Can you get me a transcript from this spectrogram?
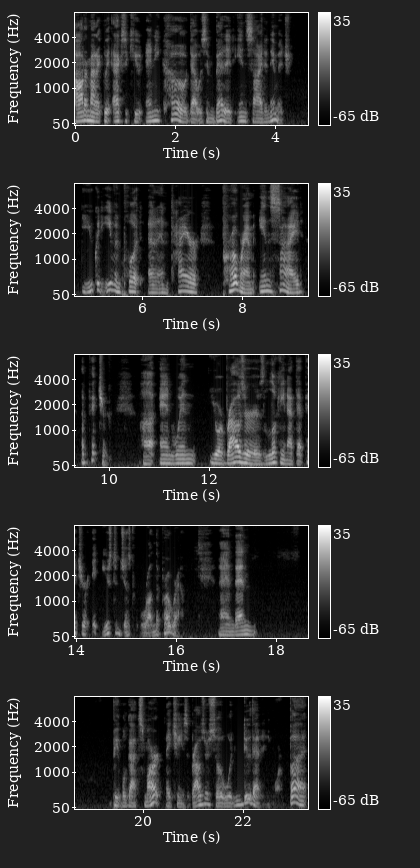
automatically execute any code that was embedded inside an image. You could even put an entire program inside a picture. Uh, and when your browser is looking at that picture, it used to just run the program. And then people got smart. They changed the browser so it wouldn't do that anymore. But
